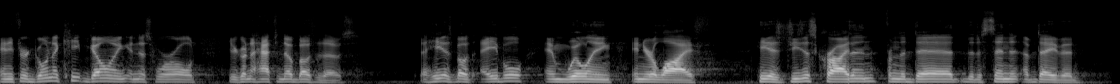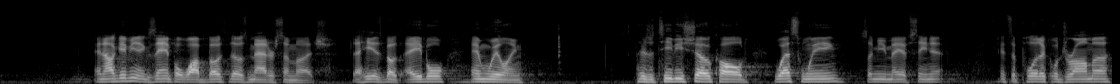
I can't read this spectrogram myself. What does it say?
And if you're going to keep going in this world, you're going to have to know both of those that he is both able and willing in your life. He is Jesus Christ from the dead, the descendant of David. And I'll give you an example why both of those matter so much that he is both able and willing. There's a TV show called West Wing. Some of you may have seen it. It's a political drama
